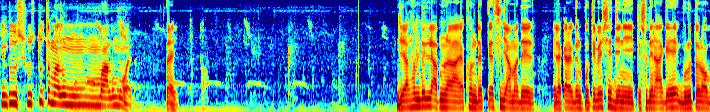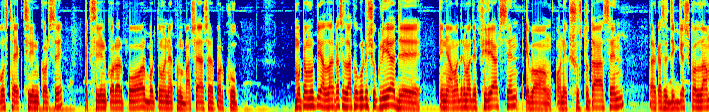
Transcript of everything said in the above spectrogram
কিন্তু সুস্থতা মালুম মালুম হয় না। তাই? জি আলহামদুলিল্লাহ আমরা এখন দেখতে পাচ্ছি যে আমাদের এলাকার একজন প্রতিবেশী যিনি কিছুদিন আগে গুরুতর অবস্থায় অ্যাক্সিডেন্ট করছে। অ্যাক্সিডেন্ট করার পর বর্তমানে এখন বাসায় আসার পর খুব মোটামুটি আল্লাহর কাছে লাখো কোটি শুক্রিয়া যে তিনি আমাদের মাঝে ফিরে আসছেন এবং অনেক সুস্থতা আছেন। তার কাছে জিজ্ঞেস করলাম,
